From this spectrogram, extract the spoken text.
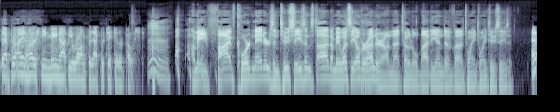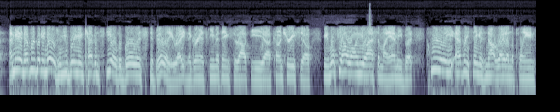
that Bryan Harsin may not be long for that particular post. I mean, five coordinators in two seasons, Todd. I mean, what's the over under on that total by the end of uh, 2022 season? I mean, and everybody knows when you bring in Kevin Steele, the goal is stability, right? In the grand scheme of things throughout the uh, country. So, I mean, we'll see how long he lasts in Miami, but clearly everything is not right on the plains.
